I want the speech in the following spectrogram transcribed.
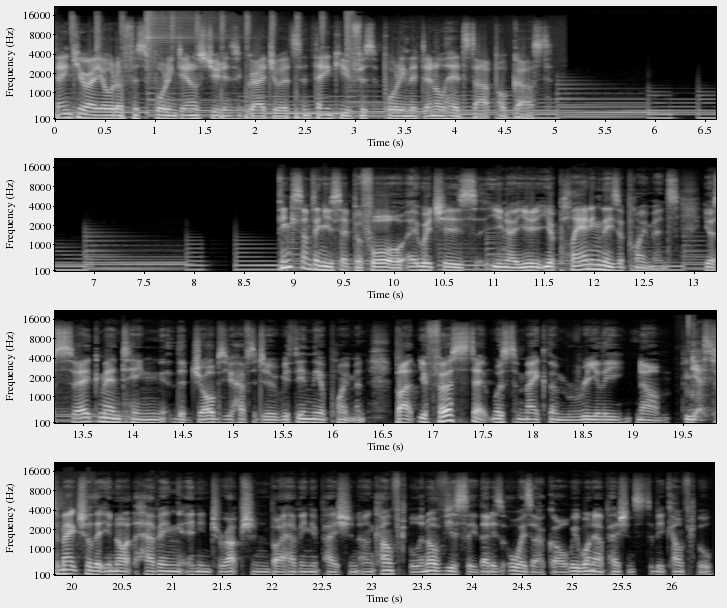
Thank you, Aorta, for supporting dental students and graduates, and thank you for supporting the Dental Head Start podcast. Think something you said before, uh, which is, you know, you, are planning these appointments, you're segmenting the jobs you have to do within the appointment, but your first step was to make them really numb. Yes. To make sure that you're not having an interruption by having your patient uncomfortable. And obviously, that is always our goal. We want our patients to be comfortable.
